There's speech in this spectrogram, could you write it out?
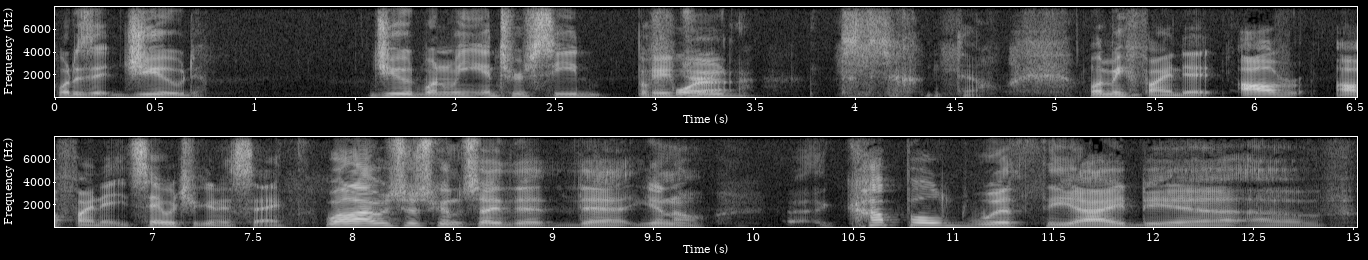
what is it, Jude? Jude, when we intercede Hey, before. Jude? no, let me find it. I'll I'll find it. Say what you're gonna say. Well, I was just going to say that that you know, coupled with the idea of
